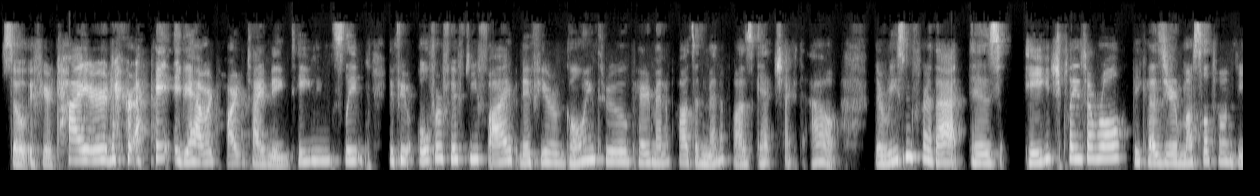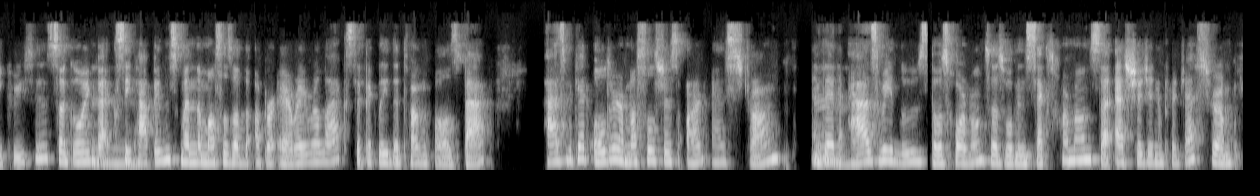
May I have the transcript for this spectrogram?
So if you're tired, right, if you have a hard time maintaining sleep, if you're over 55, and if you're going through perimenopause and menopause, get checked out. The reason for that is age plays a role because your muscle tone decreases. So going back, mm. sleep happens when the muscles of the upper airway relax. Typically the tongue falls back. As we get older, our muscles just aren't as strong. And mm. then as we lose those hormones, those women's sex hormones, the estrogen and progesterone,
